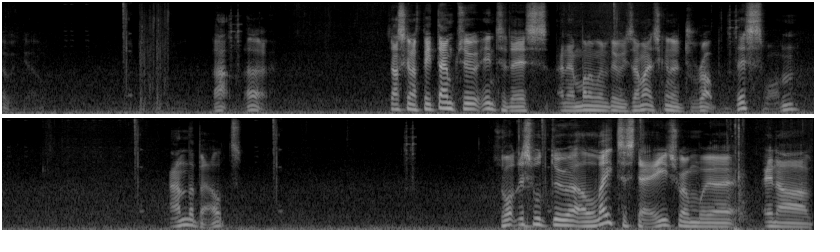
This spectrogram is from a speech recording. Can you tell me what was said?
There we go. That there. So that's going to feed them two into this, and then what I'm going to do is I'm actually going to drop this one and the belt. So what this will do at a later stage when we're in our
